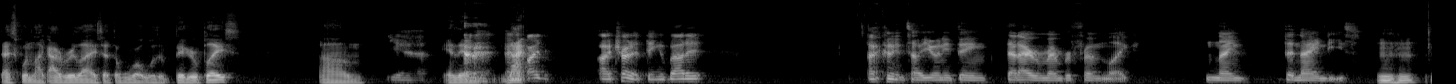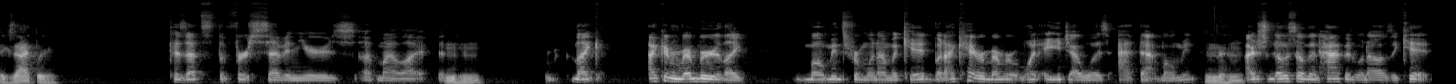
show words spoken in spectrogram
That's when like I realized that the world was a bigger place. Um yeah. and then And not, I, I try to think about it, I couldn't tell you anything that I remember from like nine the '90s Mm-hmm, exactly. Because that's the first seven years of my life, and hmm like I can remember like moments from when I'm a kid, but I can't remember what age I was at that moment. hmm I just know something happened when I was a kid.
